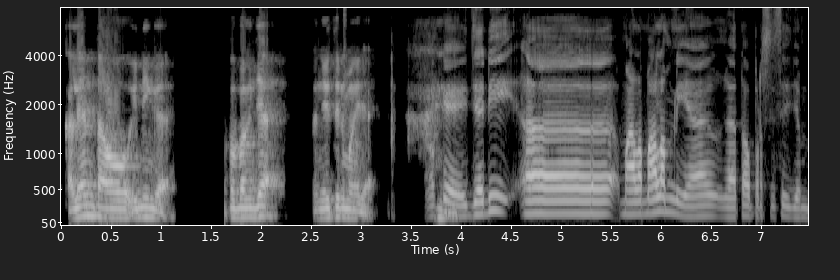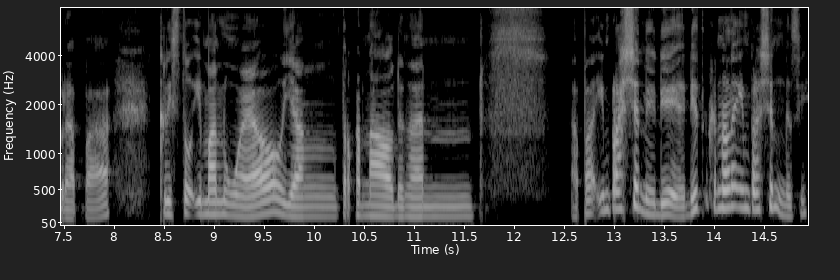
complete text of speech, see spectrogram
kalian tahu ini nggak? Apa Bang Ja? Lanjutin Bang Ja. Oke, jadi uh, malam-malam nih ya, nggak tahu persisnya jam berapa. Cristo Emmanuel yang terkenal dengan apa impression ya dia ya. Dia terkenalnya impression gak sih?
